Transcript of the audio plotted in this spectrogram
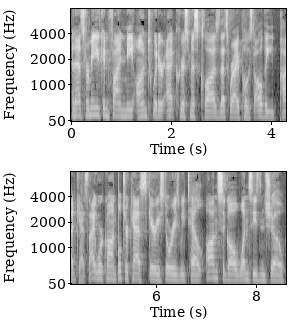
And as for me, you can find me on Twitter at Christmas Claus. That's where I post all the podcasts I work on, Culturecast, Scary Stories We Tell, on Seagal, One Season Show.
